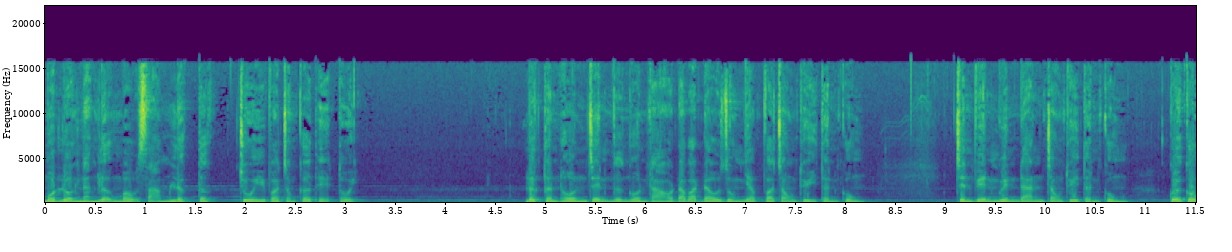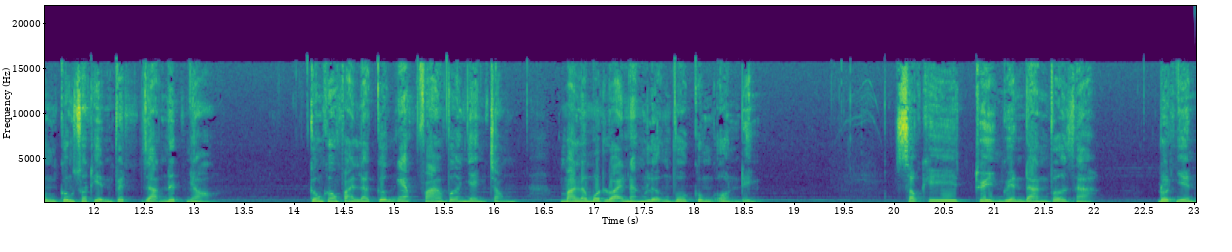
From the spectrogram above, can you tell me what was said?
Một luồng năng lượng màu xám lực tức chui vào trong cơ thể tôi. Lực thần hồn trên ngưng hồn thảo đã bắt đầu dung nhập vào trong thủy thần cung. Trên viên nguyên đan trong thủy thần cung, Cuối cùng cũng xuất hiện vết dạn nứt nhỏ. Cũng không phải là cưỡng ép phá vỡ nhanh chóng, Mà là một loại năng lượng vô cùng ổn định. Sau khi thủy nguyên đan vỡ ra, Đột nhiên,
